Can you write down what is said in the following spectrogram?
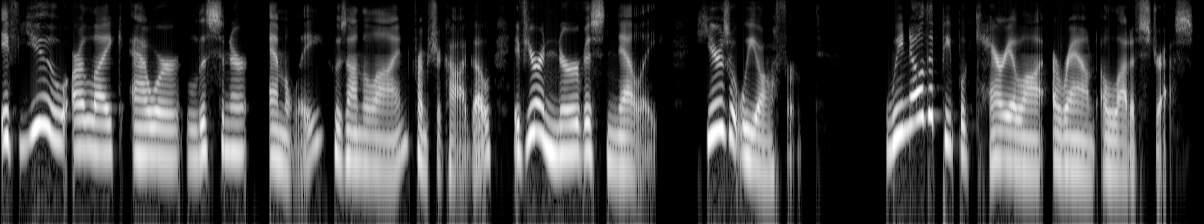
if you are like our listener, Emily, who's on the line from Chicago, if you're a nervous Nelly, here's what we offer. We know that people carry a lot around a lot of stress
